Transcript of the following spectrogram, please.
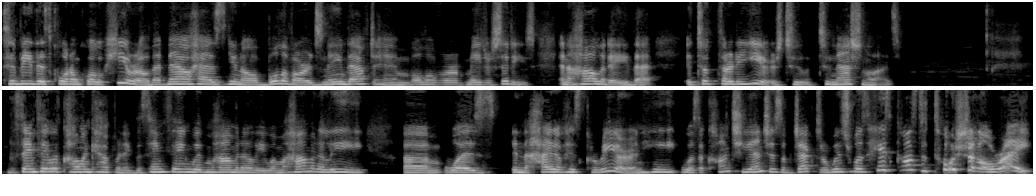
to be this quote unquote hero that now has, you know, boulevards named after him all over major cities and a holiday that it took 30 years to, to nationalize. The same thing with Colin Kaepernick, the same thing with Muhammad Ali. When Muhammad Ali um, was in the height of his career and he was a conscientious objector, which was his constitutional right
